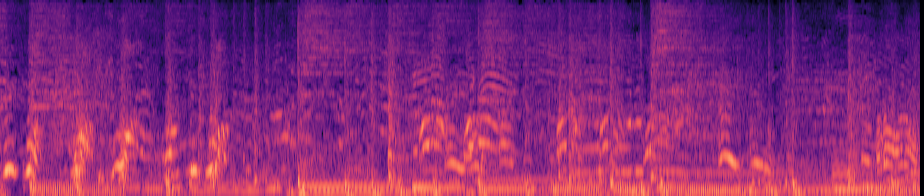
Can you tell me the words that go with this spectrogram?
Hold on, hold on.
